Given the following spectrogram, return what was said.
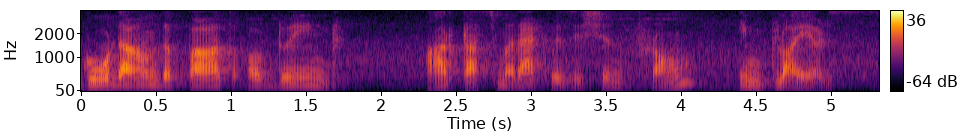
go down the path of doing our customer acquisition from employers.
